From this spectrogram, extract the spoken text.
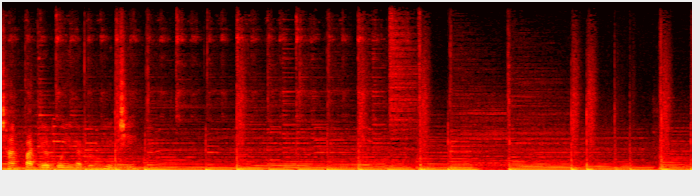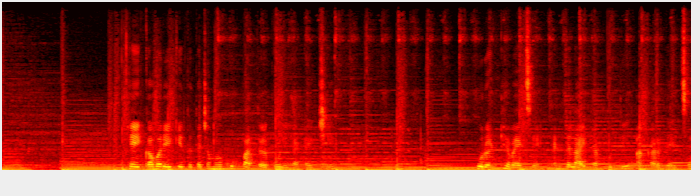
छान पातळ पोळी घालून घ्यायची. हे एकावर एक येतं त्याच्यामुळे खूप पातळ पोळी लाटायची. पुरण ठेवायचे आणि त्याला आयताकृती आकार द्यायचा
